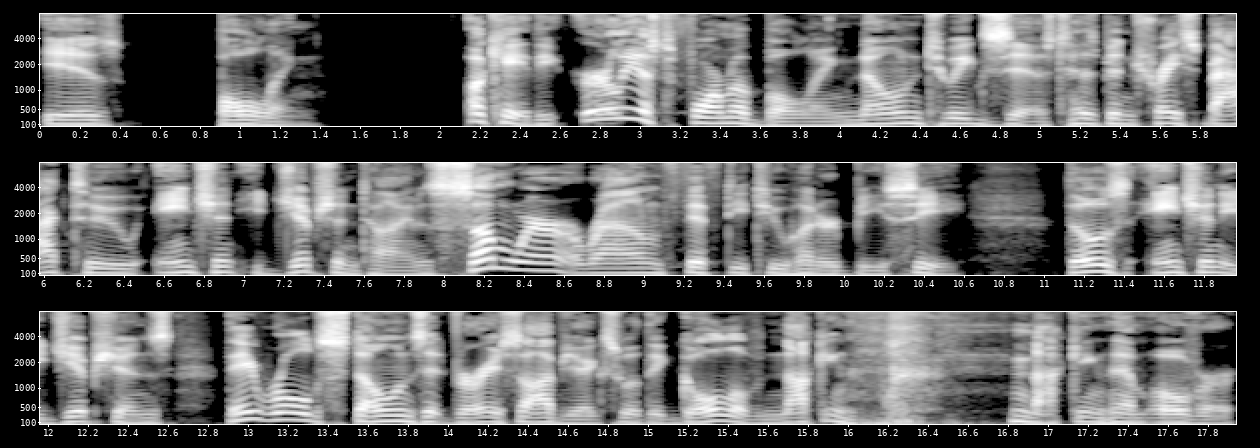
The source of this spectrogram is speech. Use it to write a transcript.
is bowling. Okay, the earliest form of bowling known to exist has been traced back to ancient Egyptian times, somewhere around 5200 BC. Those ancient Egyptians, they rolled stones at various objects with the goal of knocking, knocking them over.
